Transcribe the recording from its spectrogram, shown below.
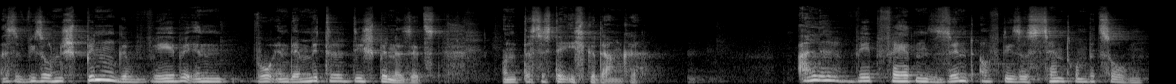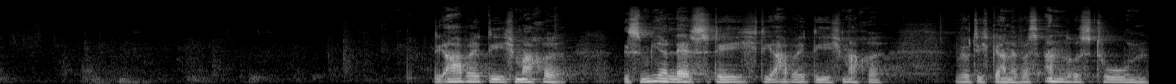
ist wie so ein Spinnengewebe, in, wo in der Mitte die Spinne sitzt. Und das ist der Ich-Gedanke. Alle Webfäden sind auf dieses Zentrum bezogen. Die Arbeit, die ich mache, ist mir lästig. Die Arbeit, die ich mache, würde ich gerne was anderes tun.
